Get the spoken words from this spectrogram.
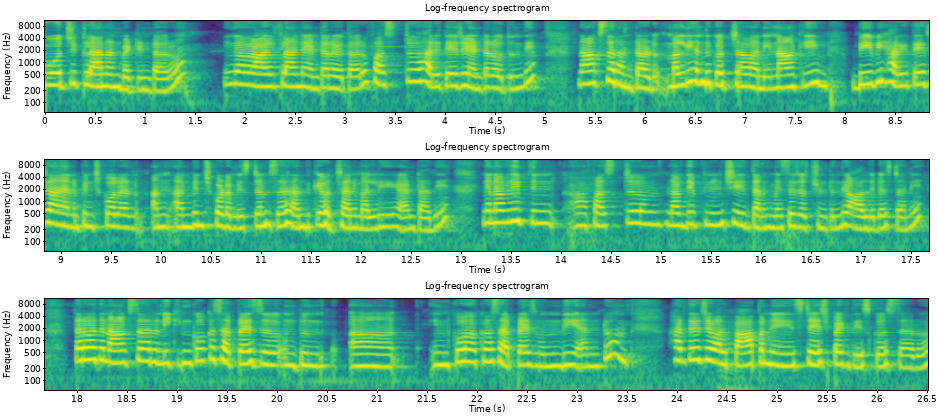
ఓచి క్లాన్ అని పెట్టింటారు. ఇంకా రాయల్ క్లాన్ ఎంటర్ అవుతారు. ఫస్ట్ హరితేజ ఎంటర్ అవుతుంది. నాకు సార్ అంటాడు మళ్ళీ ఎందుకు వచ్చావని? నాకు ఈ బేబీ హరితేజ అని అనిపించుకోవాలని అనిపించుకోవడం ఇష్టం సార్ అందుకే వచ్చాను మళ్ళీ అంటది. ఇంకా నవదీప్ తిన్- ఫస్ట్ నవదీప్ నుంచి తనకు మెసేజ్ వచ్చి ఉంటుంది ఆల్ ది బెస్ట్ అని. తర్వాత నాకు సార్ నీకు ఇంకొక సర్ప్రైజ్ ఉంటుంది ఇంకొక సర్ప్రైజ్ ఉంది అంటూ హరితేజ వాళ్ళ పాపని స్టేజ్ పైకి తీసుకొస్తాడు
